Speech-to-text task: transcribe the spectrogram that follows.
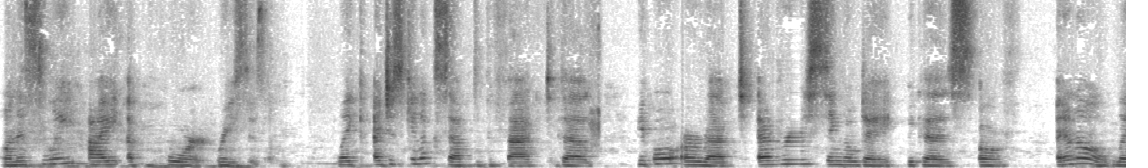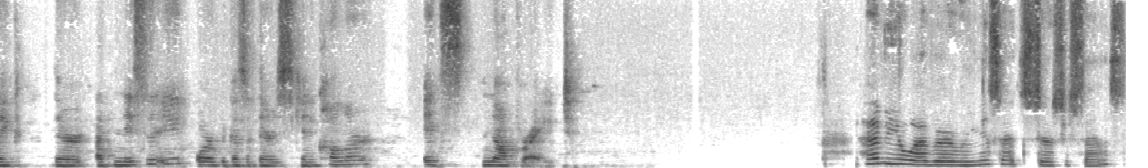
Honestly, I abhor racism. Like, I just can't accept the fact that people are raped every single day because of I don't know, like their ethnicity or because of their skin color. It's not right. Have you ever witnessed such a sense?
